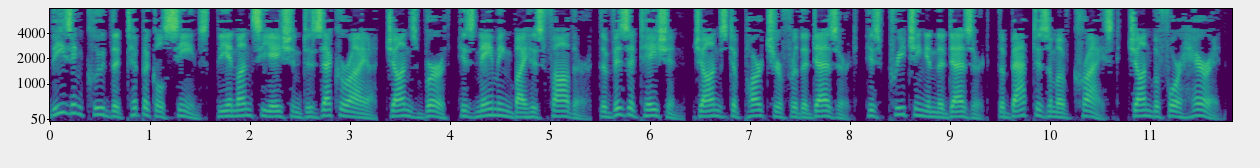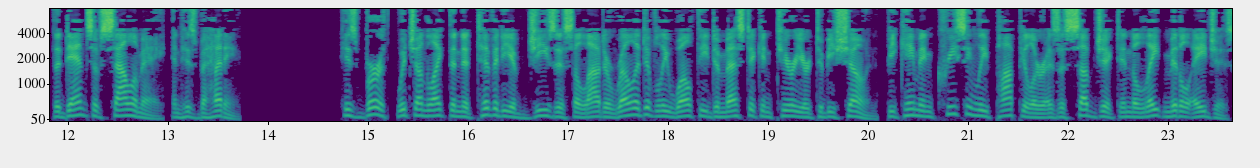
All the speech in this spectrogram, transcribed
These include the typical scenes, the Annunciation to Zechariah, John's birth, his naming by his father, the Visitation, John's departure for the desert, his preaching in the desert, the baptism of Christ, John before Herod, the dance of Salome, and his beheading. His birth, which unlike the Nativity of Jesus allowed a relatively wealthy domestic interior to be shown, became increasingly popular as a subject in the late Middle Ages,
